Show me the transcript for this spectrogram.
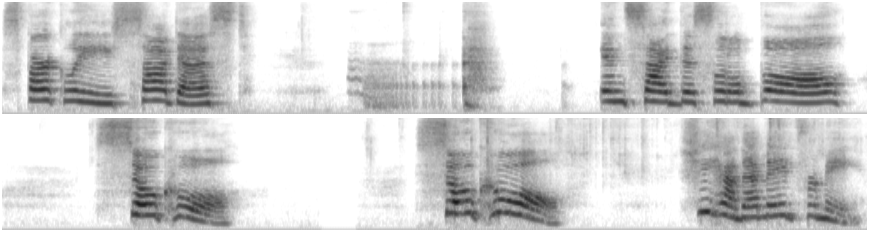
sparkly sawdust inside this little ball. So cool. So cool. She had that made for me.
